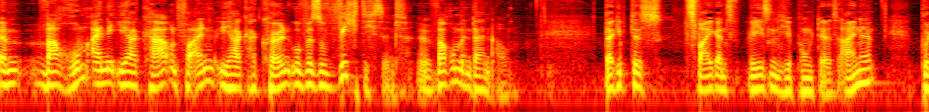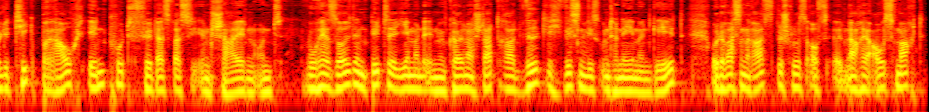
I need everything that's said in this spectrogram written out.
ähm, warum eine IHK und vor allem IHK Köln, Uwe, so wichtig sind. Äh, warum in deinen Augen? Da gibt es zwei ganz wesentliche Punkte. Das eine, Politik braucht Input für das, was sie entscheiden. Und woher soll denn bitte jemand in einem Kölner Stadtrat wirklich wissen, wie es Unternehmen geht oder was ein Ratsbeschluss auf, nachher ausmacht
